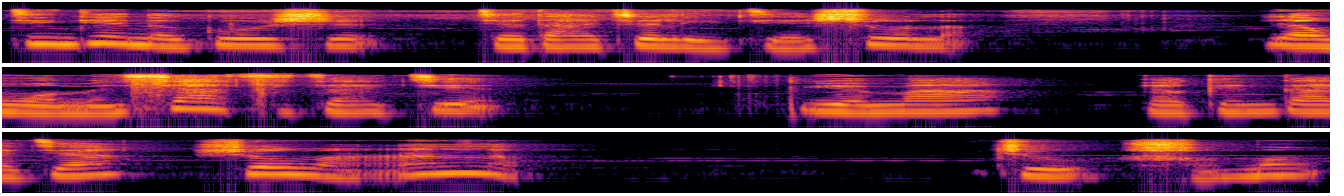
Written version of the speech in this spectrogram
今天的故事就到这里结束了，让我们下次再见。月妈要跟大家说晚安了，祝好梦。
